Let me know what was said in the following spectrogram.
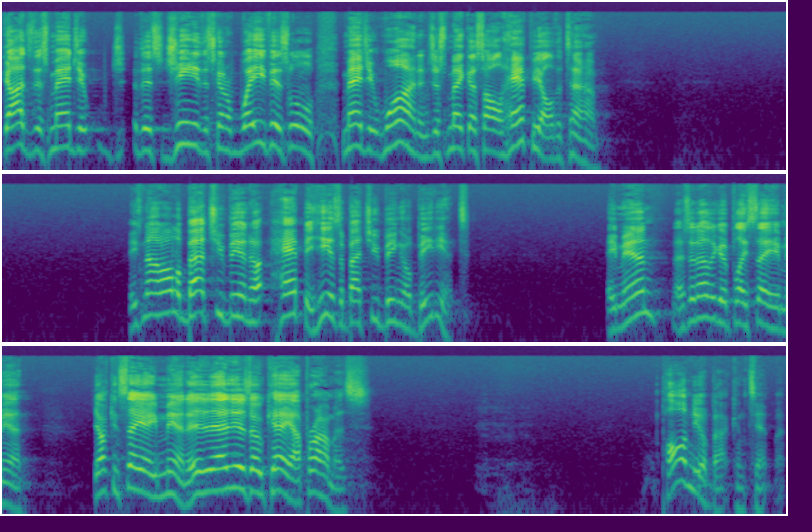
God's this magic, this genie that's going to wave his little magic wand and just make us all happy all the time. He's not all about you being uh, happy, He is about you being obedient. Amen? That's another good place to say amen. Y'all can say amen. That is okay, I promise. Paul knew about contentment.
